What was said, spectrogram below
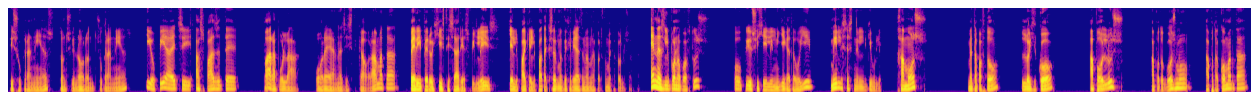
της Ουκρανίας, των συνόρων της Ουκρανίας, η οποία έτσι ασπάζεται πάρα πολλά ωραία ναζιστικά οράματα, περί υπεροχής της Άριας Φυλής και λοιπά και λοιπά. Τα ξέρουμε, δεν χρειάζεται να αναφερθούμε καθόλου σε αυτά. Ένας λοιπόν από αυτούς, ο οποίος είχε ελληνική καταγωγή, μίλησε στην Ελληνική Βουλή. Χαμός, μετά από αυτό, λογικό, από όλους, από τον κόσμο, από τα κόμματα,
